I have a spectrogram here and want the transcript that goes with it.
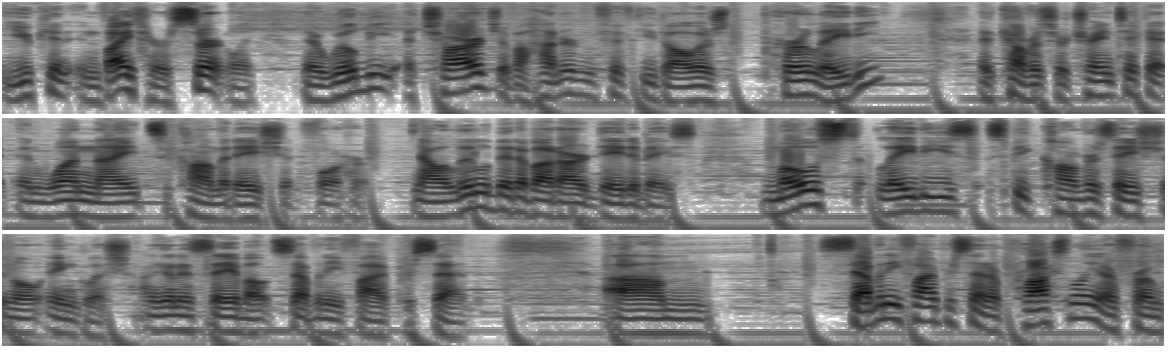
you can invite her, certainly. There will be a charge of $150 per lady. It covers her train ticket and one night's accommodation for her. Now a little bit about our database. Most ladies speak conversational English. I'm gonna say about 75%. 75% um, approximately are from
